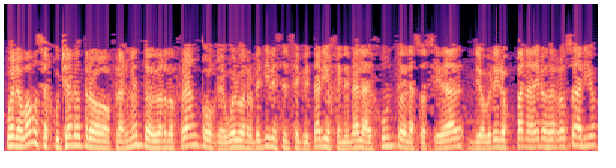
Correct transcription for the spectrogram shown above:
Bueno, vamos a escuchar otro fragmento de Eduardo Franco, que vuelvo a repetir, es el secretario general adjunto de la Sociedad de Obreros Panaderos de Rosario,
